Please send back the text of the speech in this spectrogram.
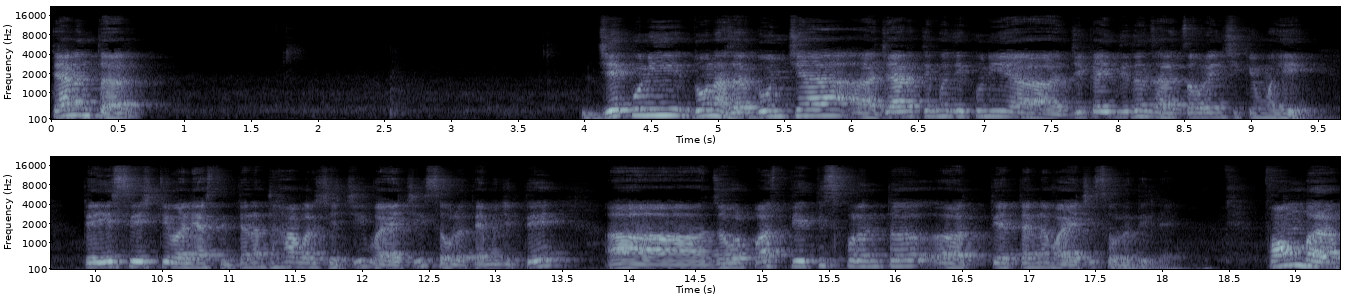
त्यानंतर जे कोणी दोन हजार दोनच्या जाहिरातीमध्ये कोणी जे काही निधन झालं चौऱ्याऐंशी किंवा हे ते एस सी एस टी वाले असतील त्यांना दहा वर्षाची वयाची सवलत आहे. म्हणजे ते जवळपास तेहतीस पर्यंत ते- त्यांना वयाची सवलत दिली आहे. फॉर्म भर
